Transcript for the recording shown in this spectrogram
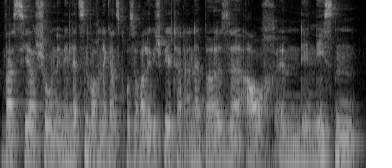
was ja schon in den letzten Wochen eine ganz große Rolle gespielt hat an der Börse, auch in den nächsten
